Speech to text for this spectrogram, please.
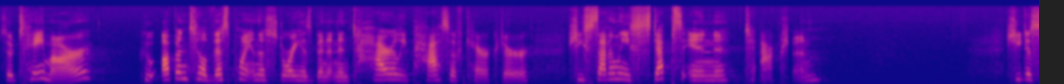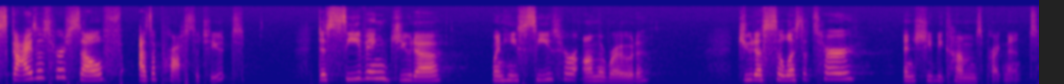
So Tamar, who up until this point in the story has been an entirely passive character, she suddenly steps in to action. She disguises herself as a prostitute, deceiving Judah when he sees her on the road. Judah solicits her, and she becomes pregnant.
